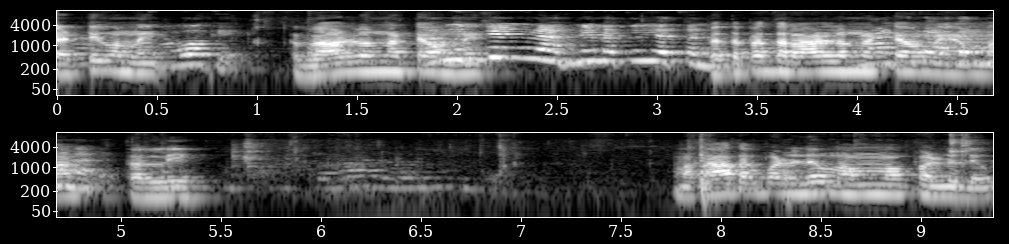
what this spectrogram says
గట్టిగా ఉన్నాయి. రాళ్ళు ఉన్నట్టే ఉన్నాయి. పెద్ద పెద్ద రాళ్ళు ఉన్నట్టే ఉన్నాయి అమ్మ తల్లి. మా తాత పళ్ళు లేవు మా అమ్మ పళ్ళు లేవు.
